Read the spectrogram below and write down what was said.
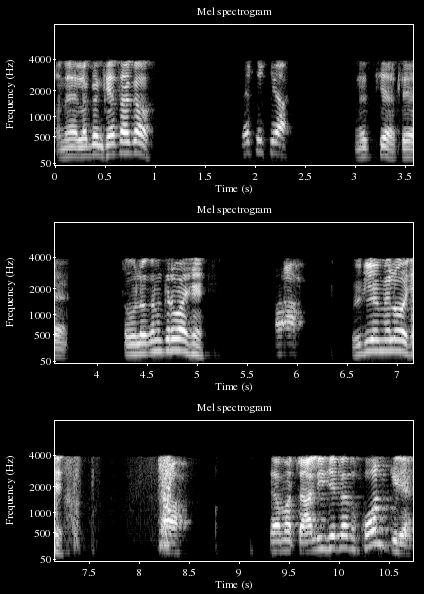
અને લગ્ન થયા હતા અગાઉ નથી થયા. નથી થયા છે. તો લગ્ન કરવા છે? હા. વીડિયો મેલો છે? હા. આમાં ચાલી જેટલા તો ફોન કર્યા.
